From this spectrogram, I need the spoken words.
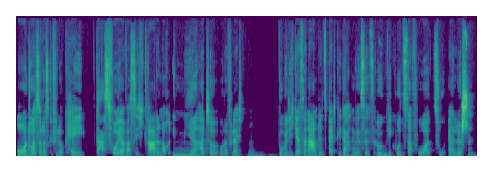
Und du hast so das Gefühl, okay, das Feuer, was ich gerade noch in mir hatte oder vielleicht womit ich gestern Abend ins Bett gegangen bin, ist irgendwie kurz davor zu erlöschen.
